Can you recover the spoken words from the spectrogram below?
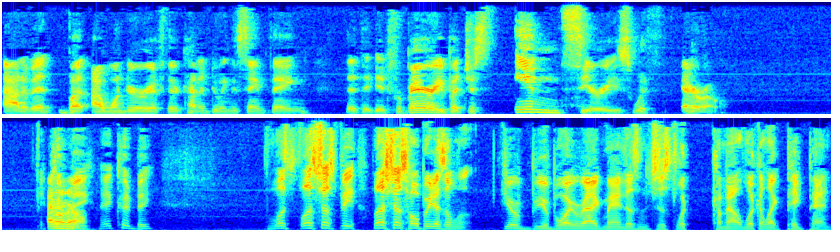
out of it, but I wonder if they're kind of doing the same thing that they did for Barry, but just in series with Arrow. It I don't know. Be. It could be. Let's let's just be let's just hope he doesn't your your boy Ragman doesn't just look come out looking like Pigpen.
